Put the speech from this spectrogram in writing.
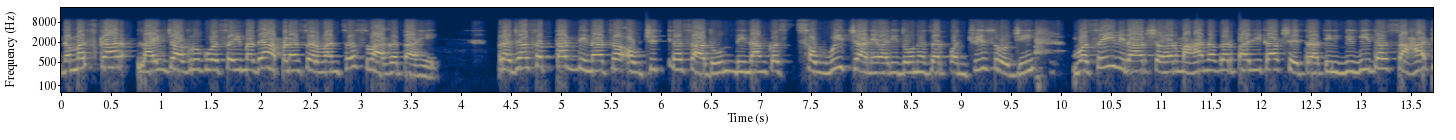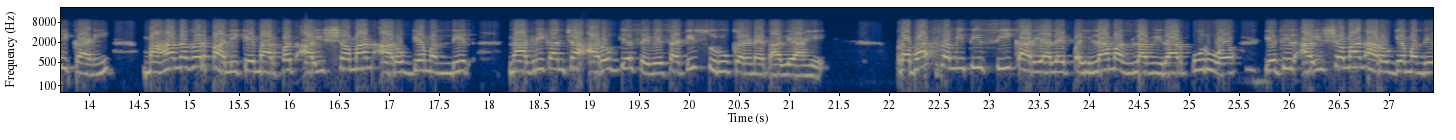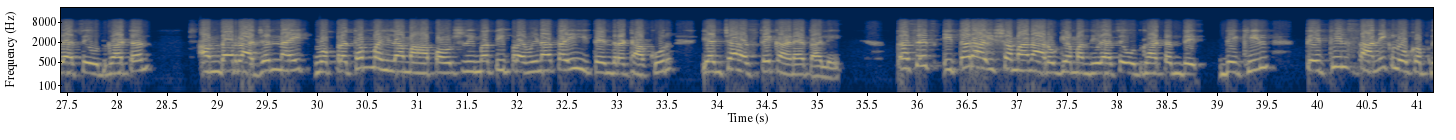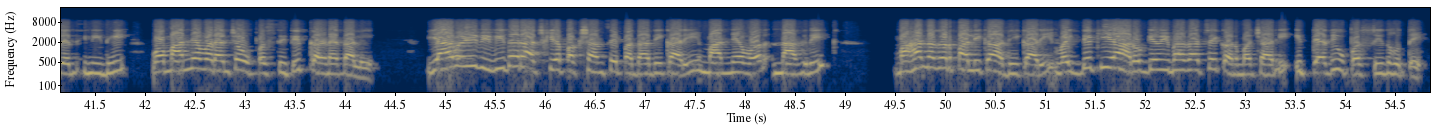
नमस्कार लाईव्ह जागरूक वसईमध्ये आपणा सर्वांचं स्वागत आहे. प्रजासत्ताक दिनाचं औचित्य साधून दिनांक सव्वीस जानेवारी दोन हजार पंचवीस रोजी वसई विरार शहर महानगरपालिका क्षेत्रातील विविध सहा ठिकाणी महानगरपालिकेमार्फत आयुष्यमान आरोग्य मंदिर नागरिकांच्या आरोग्य सेवेसाठी सुरू करण्यात आले आहे. प्रभाग समिती सी कार्यालय पहिला मजला विरार पूर्व येथील आयुष्यमान आरोग्य मंदिराचे उद्घाटन आमदार राजन नाईक व प्रथम महिला महापौर श्रीमती प्रवीणाताई हितेंद्र ठाकूर यांच्या हस्ते करण्यात आले. तसेच इतर आयुष्यमान आरोग्य मंदिराचे उद्घाटन दे- देखील तेथील स्थानिक लोकप्रतिनिधी व मान्यवरांच्या उपस्थितीत करण्यात आले. यावेळी विविध राजकीय पक्षांचे पदाधिकारी मान्यवर नागरिक महानगरपालिका अधिकारी वैद्यकीय आरोग्य विभागाचे कर्मचारी इत्यादी उपस्थित होते.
